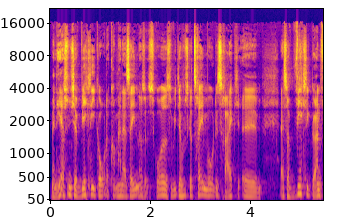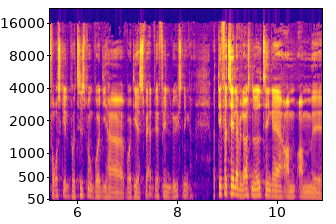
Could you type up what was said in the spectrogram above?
Men her synes jeg virkelig i går, der kom han altså ind og scorede, så vidt jeg husker, tre mål i træk. Øh, altså virkelig gør en forskel på et tidspunkt, hvor de, har, hvor de har svært ved at finde løsninger. Og det fortæller vel også noget, tænker jeg, om, om, øh,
